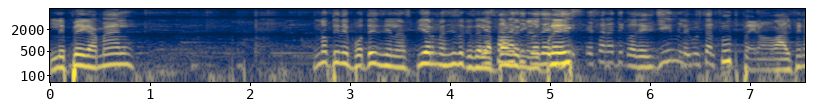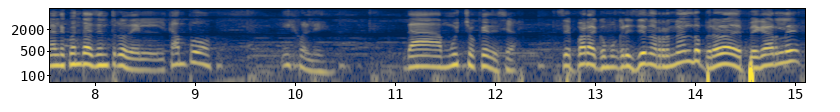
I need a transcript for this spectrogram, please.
le pega mal. No tiene potencia en las piernas, eso que se la es, pasa en el del press. gi- es fanático del gym, le gusta el foot, pero al final de cuentas dentro del campo, híjole, da mucho que desear. Se para como Cristiano Ronaldo, pero ahora de pegarle,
